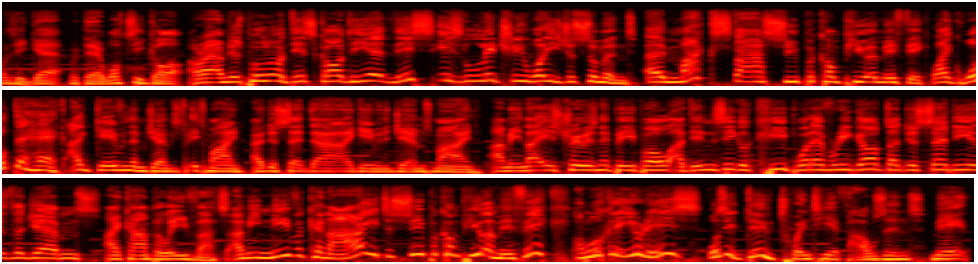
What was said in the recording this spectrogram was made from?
What does he get with there? What's he got? All right, I'm just pulling on a Discord here. This is literally what he's just summoned. A Max Star Supercomputer Mythic. Like, what the heck? I gave him them gems. It's, mine. I just said that I gave you the gems mine. I mean, that is true, isn't it, people? I didn't see he could keep whatever he got. I just said he is the gems. I can't believe that. I mean, neither can I. It's a supercomputer mythic. Oh, look at it. Here it is. What's it do? 28,000. Mate,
